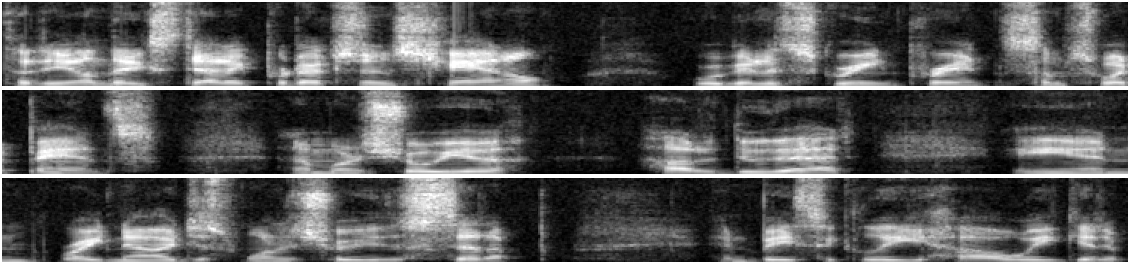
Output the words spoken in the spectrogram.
Today on the Xstatic Productions channel, we're going to screen print some sweatpants. And I'm going to show you how to do that. And right now I just want to show you the setup and basically how we get to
